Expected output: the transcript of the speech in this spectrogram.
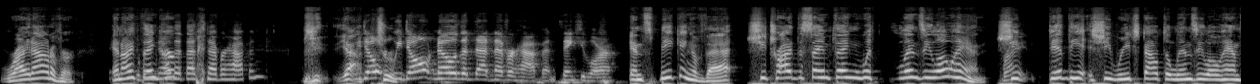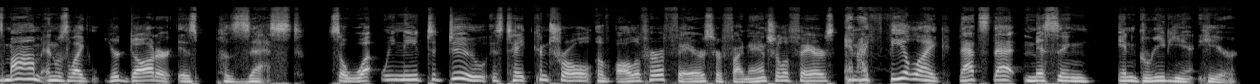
right out of her. And I Do we think know her, that that's never happened. yeah, we don't true. we don't know that that never happened. Thank you, Laura. And speaking of that, she tried the same thing with Lindsay Lohan. She Right. Did the she reached out to Lindsay Lohan's mom and was like, "Your daughter is possessed." So what we need to do is take control of all of her affairs, her financial affairs, and I feel like that's that missing ingredient here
